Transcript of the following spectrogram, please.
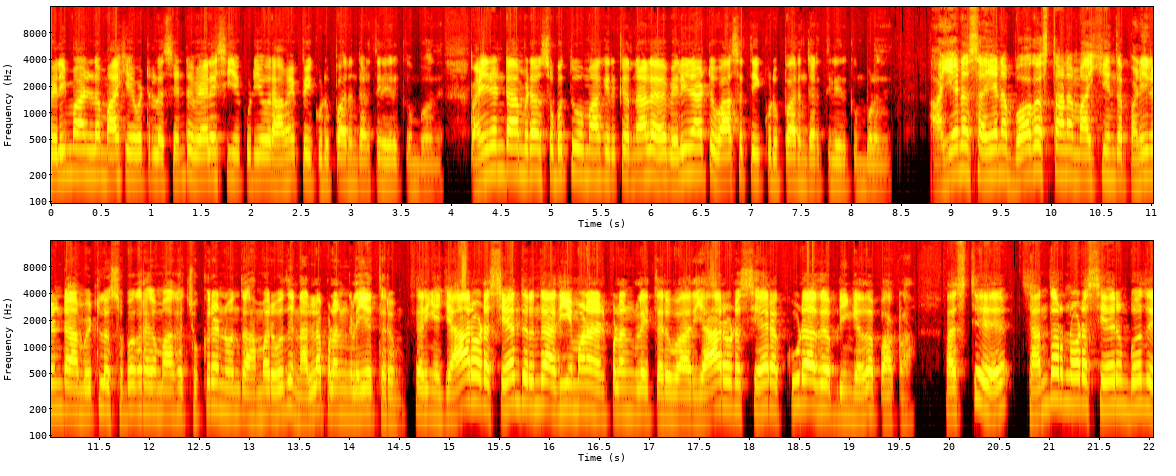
வெளிமாநிலம் ஆகியவற்றில் சென்று வேலை செய்யக்கூடிய ஒரு அமைப்பை கொடுப்பார் இந்த இடத்தில் இருக்கும்போது. பனிரெண்டாம் இடம் சுபத்துவமாக இருக்கிறதுனால வெளிநாட்டு வாசத்தை கொடுப்பார் இந்த இடத்தில் இருக்கும் பொழுது அயன சயன போகஸ்தானம் ஆகிய இந்த பனிரெண்டாம் வீட்டில் சுபகிரகமாக சுக்கிரன் வந்து அமர்வது நல்ல பலன்களையே தரும். சரிங்க யாரோட சேர்ந்திருந்து அதிகமான நற்பலன்களை தருவார்? யாரோட சேரக்கூடாது அப்படிங்கிறத பார்க்கலாம். ஃபர்ஸ்ட் சந்திரனோட சேரும்போது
